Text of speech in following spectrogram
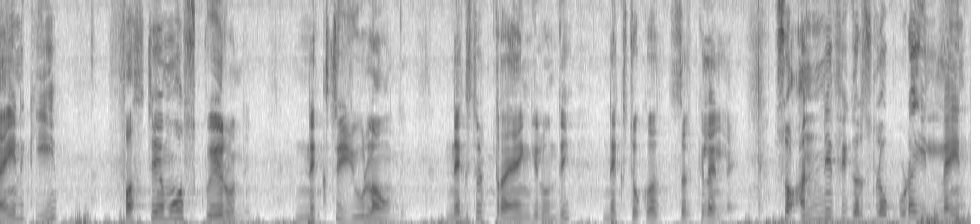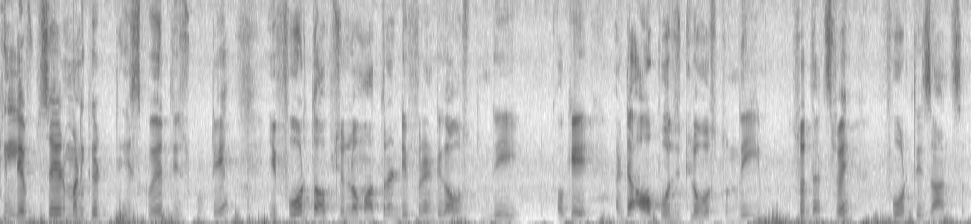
లైన్కి ఫస్ట్ ఏమో స్క్వేర్ ఉంది నెక్స్ట్ యూలా ఉంది నెక్స్ట్ ట్రయాంగిల్ ఉంది నెక్స్ట్ ఒక సర్కిల్ అండ్ లైన్. సో అన్ని ఫిగర్స్లో కూడా ఈ లైన్కి లెఫ్ట్ సైడ్ మనకి ఈ స్క్వేర్ తీసుకుంటే ఈ ఫోర్త్ ఆప్షన్లో మాత్రం డిఫరెంట్గా వస్తుంది. ఓకే? అంటే ఆపోజిట్లో వస్తుంది. So that's why fourth is answer.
